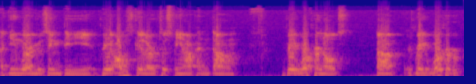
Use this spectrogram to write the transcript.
again, we're using the Ray autoscaler to spin up and down Ray worker nodes, uh, Ray worker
